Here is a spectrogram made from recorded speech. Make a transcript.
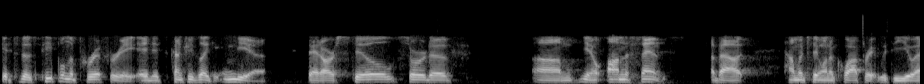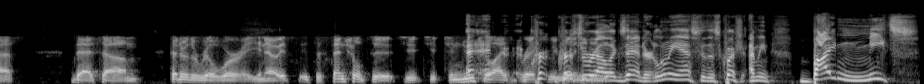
it's those people in the periphery, and it's countries like India that are still sort of um, you know, on the fence about how much they want to cooperate with the U.S. That um, that are the real worry. You know, it's it's essential to to to, to neutralize and, and, BRICS. Christopher really Alexander, let me ask you this question. I mean, Biden meets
